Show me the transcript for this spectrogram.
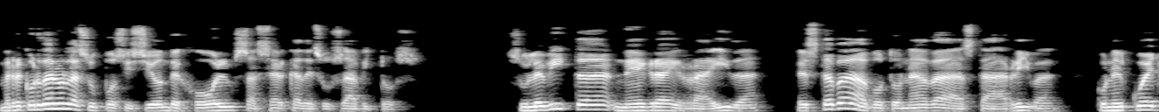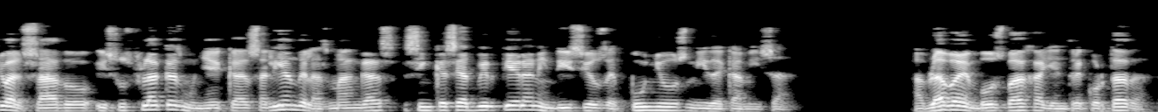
me recordaron la suposición de Holmes acerca de sus hábitos. Su levita negra y raída estaba abotonada hasta arriba, con el cuello alzado y sus flacas muñecas salían de las mangas sin que se advirtieran indicios de puños ni de camisa. Hablaba en voz baja y entrecortada,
